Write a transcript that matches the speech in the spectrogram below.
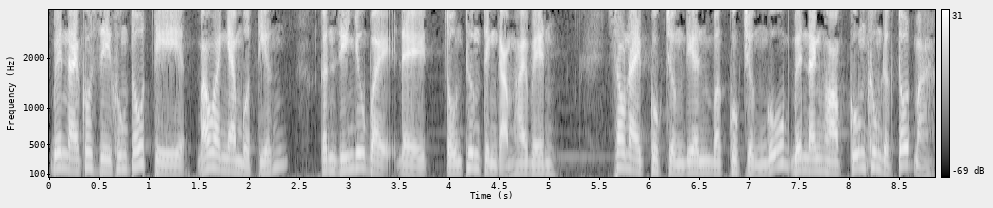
Bên này có gì không tốt thì báo anh em một tiếng. Cần gì như vậy để tổn thương tình cảm hai bên? Sau này cục trưởng Điền và cục trưởng Ngũ bên anh họp cũng không được tốt mà.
